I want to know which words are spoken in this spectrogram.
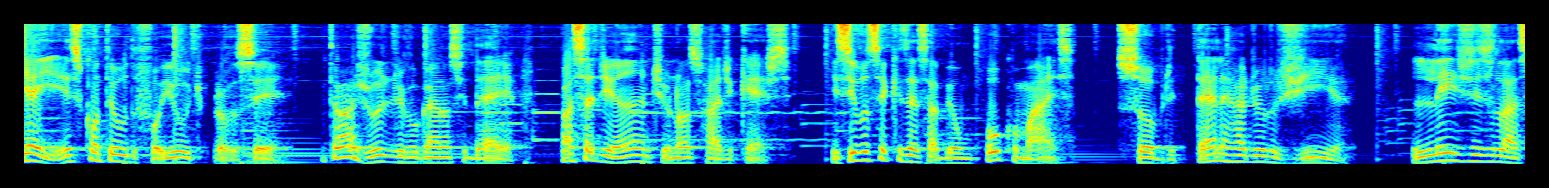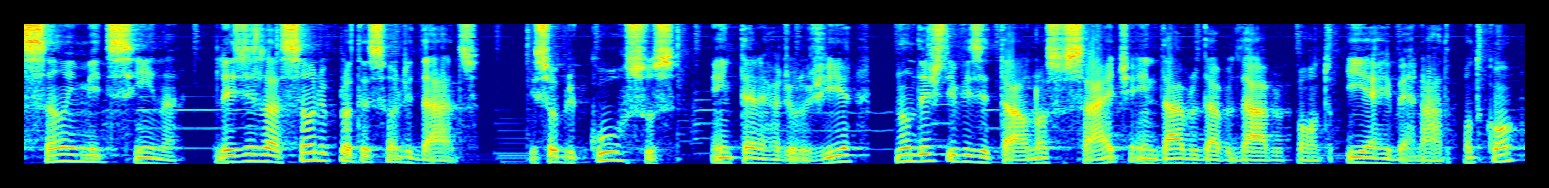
E aí, esse conteúdo foi útil para você? Então ajude a divulgar nossa ideia passe adiante o nosso radcast. E se você quiser saber um pouco mais sobre teleradiologia, legislação em medicina, legislação de proteção de dados e sobre cursos em teleradiologia, não deixe de visitar o nosso site em www.irbernardo.com,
